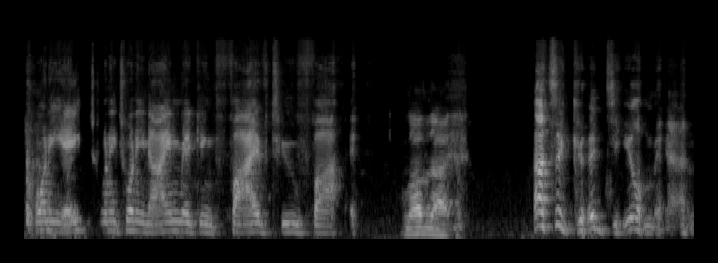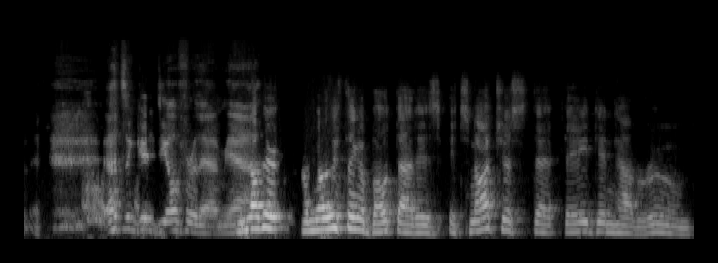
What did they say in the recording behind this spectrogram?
28, 2029, making 525. Love that. That's a good deal, man. That's a good deal for them. Yeah. Another another thing about that is it's not just that they didn't have room,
